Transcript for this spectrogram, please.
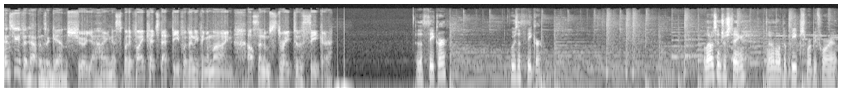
and see if it happens again. Sure, your highness, but if I catch that thief with anything of mine, I'll send him straight to the Seeker. To the Seeker? Who's the Seeker? Well, that was interesting. I don't know what the beeps were before it.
